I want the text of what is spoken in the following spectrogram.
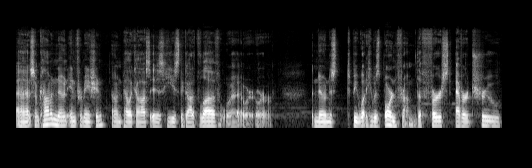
Uh, some common known information on Pelikos is he is the god of love, or, or, or known as to be what he was born from, the first ever true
